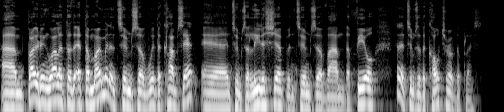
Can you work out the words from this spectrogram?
um, boding well at the, at the moment in terms of where the club's at, in terms of leadership, in terms of um, the feel, and in terms of the culture of the place.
